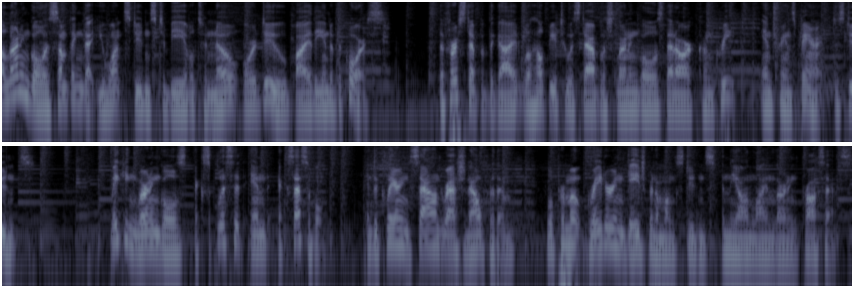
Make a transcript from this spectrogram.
A learning goal is something that you want students to be able to know or do by the end of the course. The first step of the guide will help you to establish learning goals that are concrete and transparent to students. Making learning goals explicit and accessible, and declaring sound rationale for them, will promote greater engagement among students in the online learning process.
